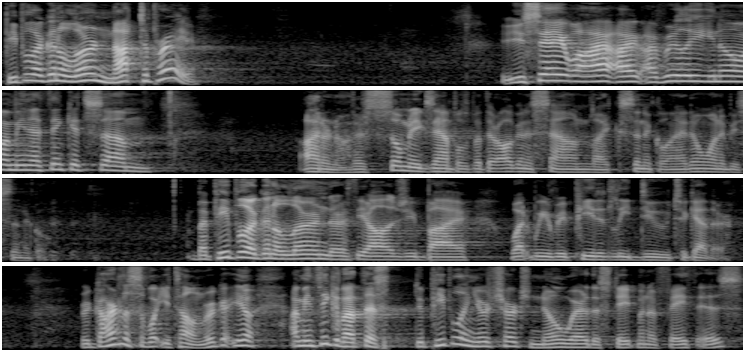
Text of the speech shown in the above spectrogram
people are going to learn not to pray. You say, well, I, I, really, you know, I mean, I think it's, um, I don't know. There's so many examples, but they're all going to sound like cynical, and I don't want to be cynical. But people are going to learn their theology by what we repeatedly do together, regardless of what you tell them. You know, I mean, think about this. Do people in your church know where the statement of faith is?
